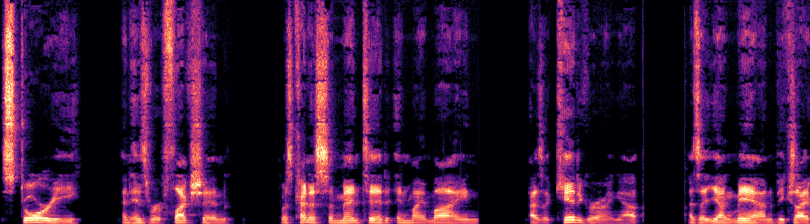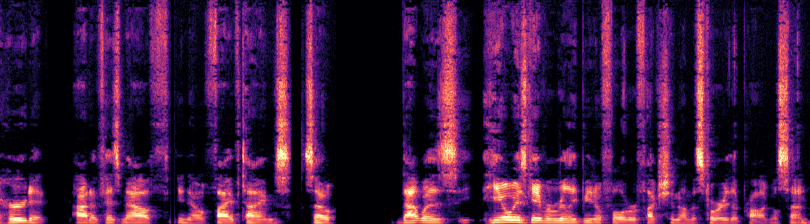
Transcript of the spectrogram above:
story and his reflection was kind of cemented in my mind as a kid growing up, as a young man, because I heard it out of his mouth, you know, five times. So that was he always gave a really beautiful reflection on the story of the prodigal son.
